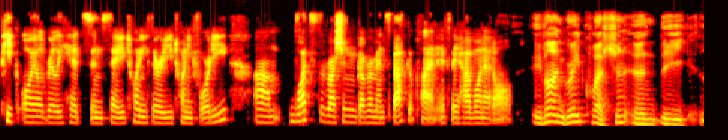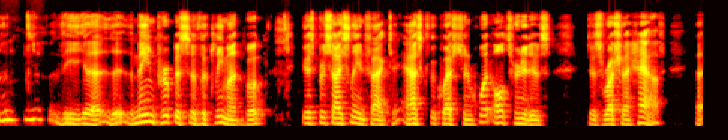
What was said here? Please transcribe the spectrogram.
peak oil really hits in, say, 2030, 2040? Um, what's the Russian government's backup plan if they have one at all? Yvonne, great question. And the, the, uh, the, the main purpose of the Klimat book is precisely, in fact, to ask the question what alternatives does Russia have uh,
